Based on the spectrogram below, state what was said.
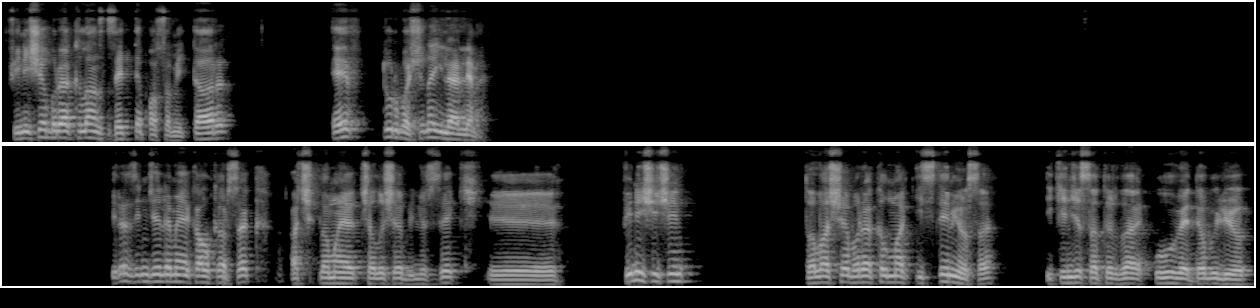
finişe bırakılan Z'te paso miktarı, F tur başına ilerleme. Biraz incelemeye kalkarsak, açıklamaya çalışabilirsek, eee finish için talaşa bırakılmak istemiyorsa, ikinci satırda U ve W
